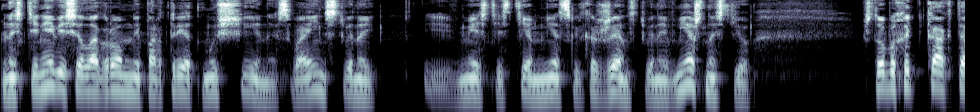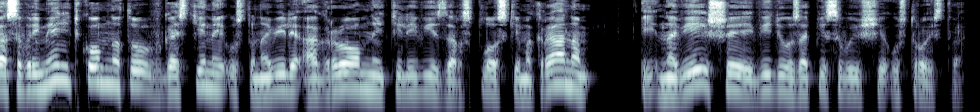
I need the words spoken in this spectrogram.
На стене висел огромный портрет мужчины с воинственной и вместе с тем несколько женственной внешностью — чтобы хоть как-то осовременить комнату, в гостиной установили огромный телевизор с плоским экраном и новейшее видеозаписывающее устройство.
